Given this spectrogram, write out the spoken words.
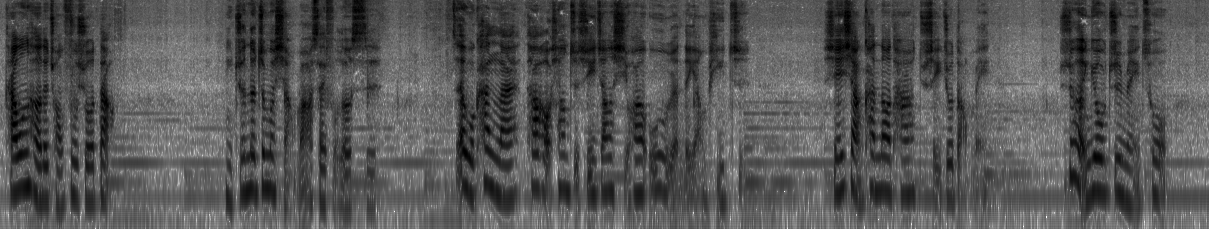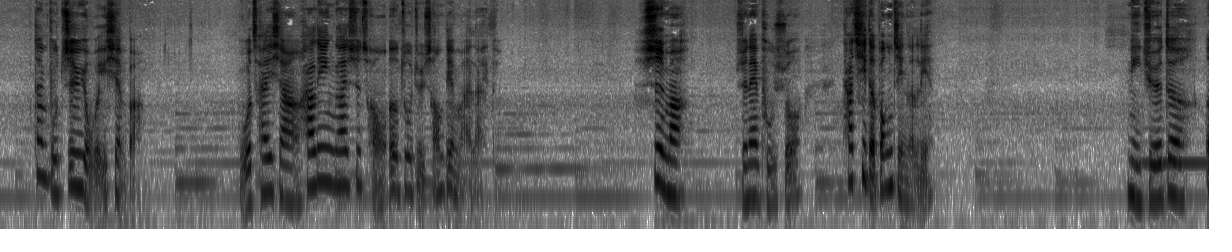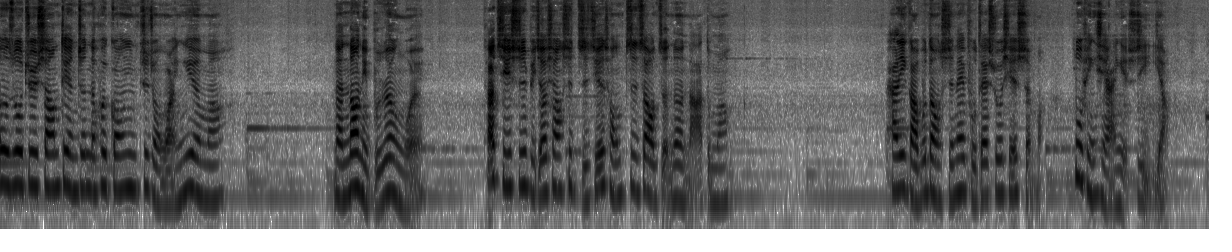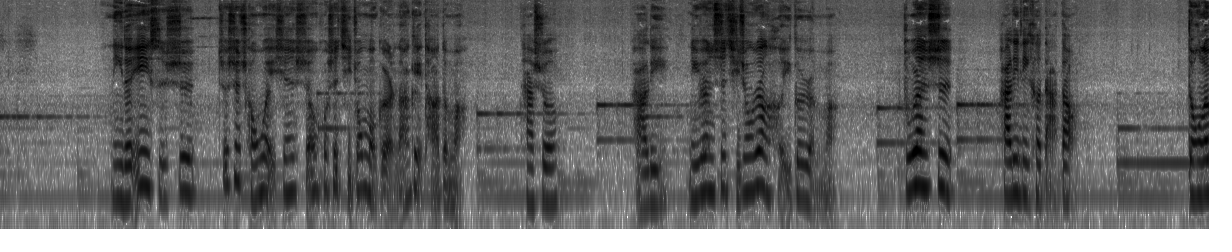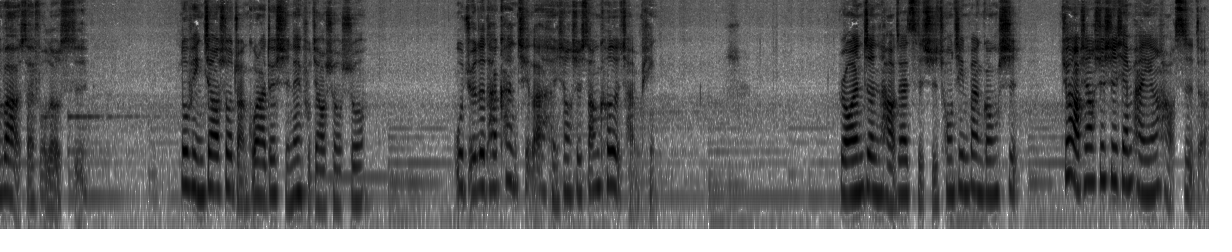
他温和地重复说道：“你真的这么想吗，塞弗勒斯？在我看来，他好像只是一张喜欢侮辱人的羊皮纸，谁想看到他，谁就倒霉。”是很幼稚，没错，但不至于有危险吧？我猜想哈利应该是从恶作剧商店买来的，是吗？史内普说，他气得绷紧了脸。你觉得恶作剧商店真的会供应这种玩意儿吗？难道你不认为它其实比较像是直接从制造者那拿的吗？哈利搞不懂史内普在说些什么，陆平显然也是一样。你的意思是，这是虫尾先生或是其中某个人拿给他的吗？他说：“哈利，你认识其中任何一个人吗？”不认识。哈利立刻答道：“懂了吧，塞弗勒斯。”陆平教授转过来对史内普教授说：“我觉得他看起来很像是桑科的产品。”荣恩正好在此时冲进办公室，就好像是事先排演好似的。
